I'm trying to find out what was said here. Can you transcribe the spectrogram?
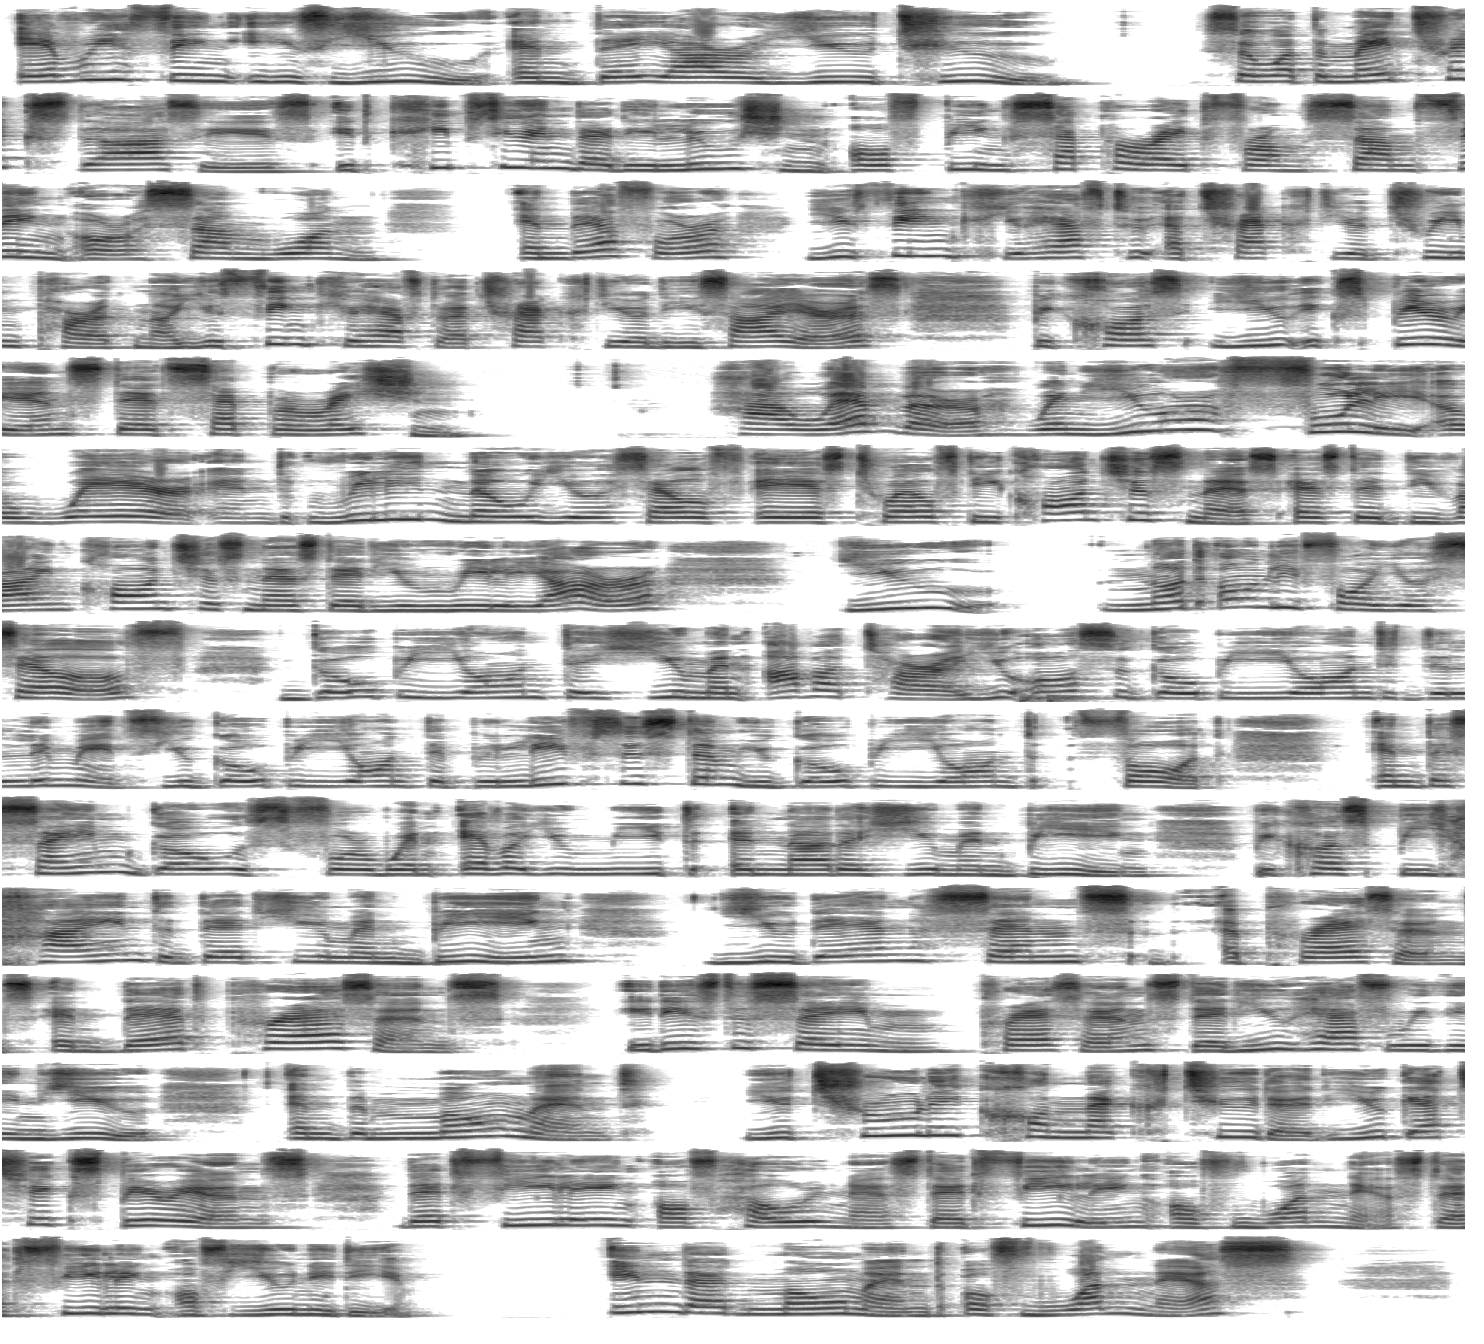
everything is you and they are you too. So what the matrix does is it keeps you in that illusion of being separate from something or someone and therefore, you think you have to attract your dream partner. You think you have to attract your desires because you experience that separation. However, when you are fully aware and really know yourself as 12D consciousness, as the divine consciousness that you really are, you not only for yourself go beyond the human avatar. You also go beyond the limits. You go beyond the belief system. You go beyond thought. And the same goes for whenever you meet another human being, because behind that human being, you then sense a presence and that presence it is the same presence that you have within you. And the moment you truly connect to that, you get to experience that feeling of wholeness, that feeling of oneness, that feeling of unity. In that moment of oneness,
